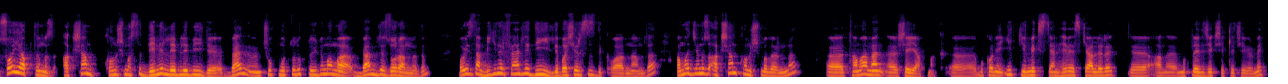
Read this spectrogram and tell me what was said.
Son yaptığımız akşam konuşması demir leblebiydi. Ben çok mutluluk duydum ama ben bile zor anladım. O yüzden beginner friendly değildi, başarısızdık o anlamda. Amacımız akşam konuşmalarını e, tamamen e, şey yapmak. E, bu konuya ilk girmek isteyen heveskarları e, ana- mutlu edecek şekilde çevirmek.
